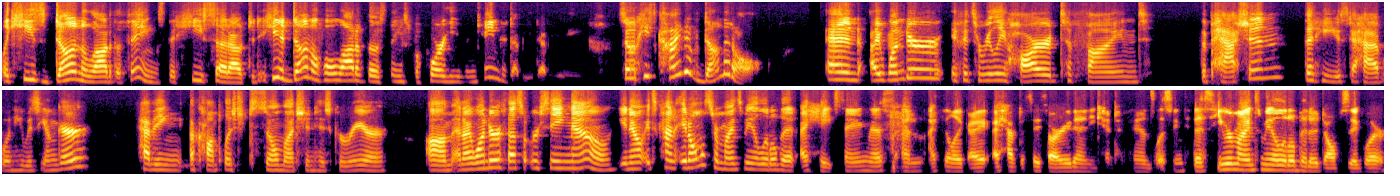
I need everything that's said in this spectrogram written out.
Like he's done a lot of the things that he set out to do. He had done a whole lot of those things before he even came to WWE. So he's kind of done it all. And I wonder if it's really hard to find the passion that he used to have when he was younger having accomplished so much in his career. Um, and I wonder if that's what we're seeing now. You know, it's kind of, it almost reminds me a little bit. I hate saying this, and I feel like I, I have to say sorry to any Kenta fans listening to this. He reminds me a little bit of Dolph Ziggler,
